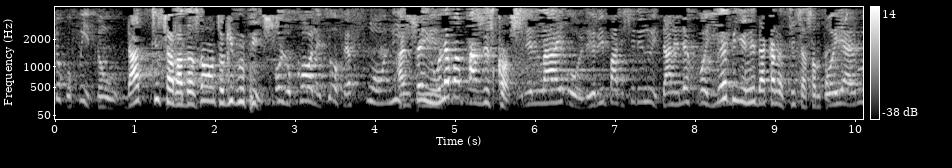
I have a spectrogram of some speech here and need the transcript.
jókòó fún ìdánwò. That teacher that does not want to give you peace. Olùkọ́ ni tí ò fẹ́ fún ọ ní and say you will never pass this course. ní láì ò lè rí bá ti ṣe nínú ìdánilẹ́kọ̀ọ́ yìí. Maybe you need that kind of teacher sometimes bóyá irú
